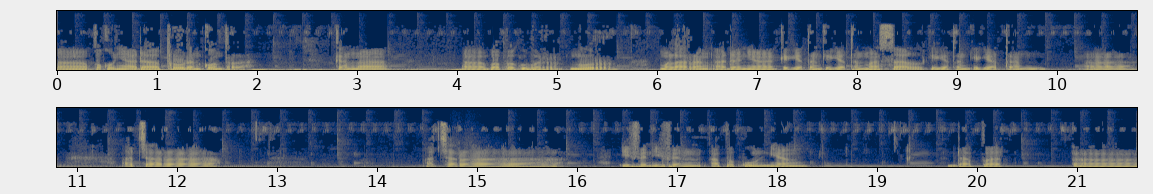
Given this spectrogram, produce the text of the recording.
uh, pokoknya ada pro dan kontra. Karena uh, Bapak Gubernur melarang adanya kegiatan-kegiatan massal, kegiatan-kegiatan uh, acara acara event-event apa pun yang dapat uh,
